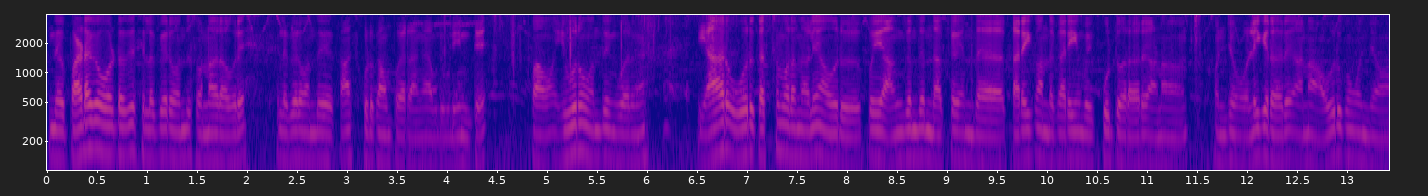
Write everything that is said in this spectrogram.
இந்த படகை ஓட்டுறது சில பேர் வந்து சொன்னார் அவர். சில பேர் வந்து காசு கொடுக்காம போயிடுறாங்க அப்படி இப்படின்ட்டு. பாவம் இவரும் வந்து இங்கே பாருங்கள் யார் ஒரு கஸ்டமர் இருந்தாலையும் அவர் போய் அங்கேருந்து இந்த அக்கறை இந்த கரைக்கும் அந்த கரைக்கும் போய் கூட்டு வராரு. ஆனால் கொஞ்சம் உழைக்கிறாரு. ஆனால் அவருக்கும் கொஞ்சம்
